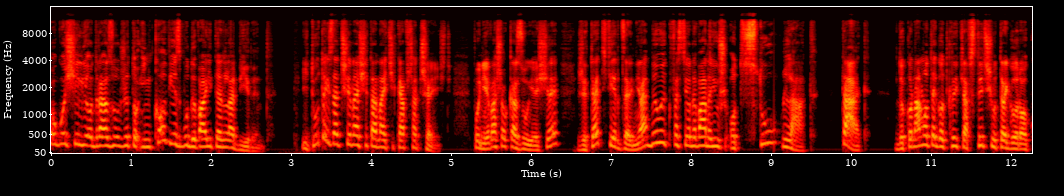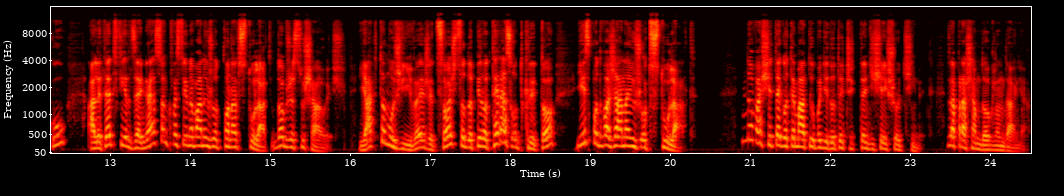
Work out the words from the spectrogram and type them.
ogłosili od razu, że to Inkowie zbudowali ten labirynt. I tutaj zaczyna się ta najciekawsza część, ponieważ okazuje się, że te twierdzenia były kwestionowane już od 100 lat. Tak, dokonano tego odkrycia w styczniu tego roku, ale te twierdzenia są kwestionowane już od ponad 100 lat. Dobrze słyszałeś. Jak to możliwe, że coś, co dopiero teraz odkryto, jest podważane już od 100 lat? No właśnie tego tematu będzie dotyczyć ten dzisiejszy odcinek. Zapraszam do oglądania.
